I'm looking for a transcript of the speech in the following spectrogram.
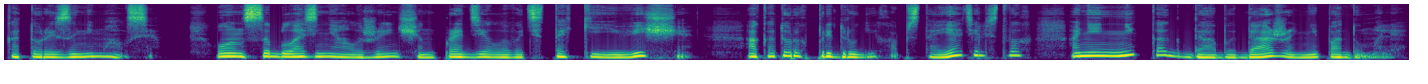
который занимался. Он соблазнял женщин проделывать такие вещи, о которых при других обстоятельствах они никогда бы даже не подумали.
